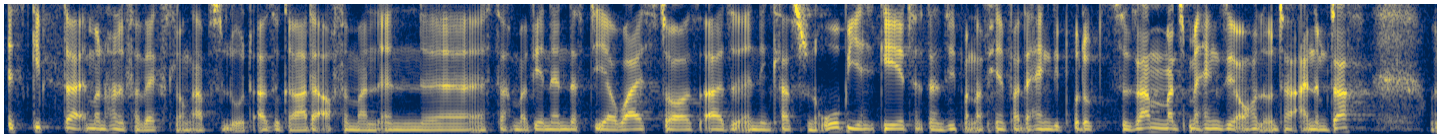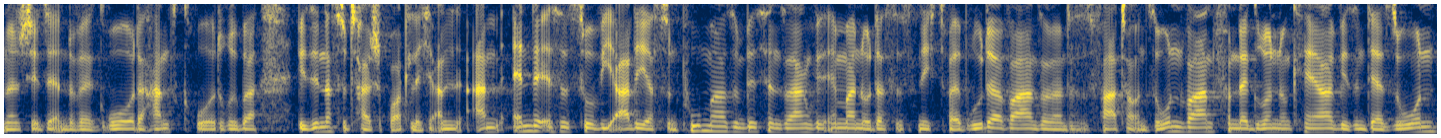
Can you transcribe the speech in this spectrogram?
Es gibt da immer noch eine Verwechslung, absolut. Also gerade auch wenn man in, äh, ich sag mal, wir nennen das DIY-Stores, also in den klassischen Obi geht, dann sieht man auf jeden Fall, da hängen die Produkte zusammen. Manchmal hängen sie auch unter einem Dach und dann steht da entweder Grohe oder Hans Grohe drüber. Wir sehen das total sportlich. Am, Ende ist es so wie Adidas und Puma, so ein bisschen sagen wir immer, nur dass es nicht zwei Brüder waren, sondern dass es Vater und Sohn waren von der Gründung her. Wir sind der Sohn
